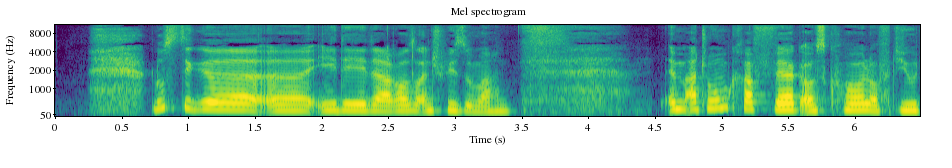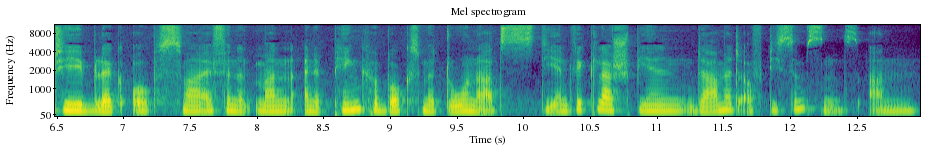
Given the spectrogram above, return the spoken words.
lustige äh, Idee, daraus ein Spiel zu machen. Im Atomkraftwerk aus Call of Duty Black Ops 2 findet man eine pinke Box mit Donuts. Die Entwickler spielen damit auf die Simpsons an.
